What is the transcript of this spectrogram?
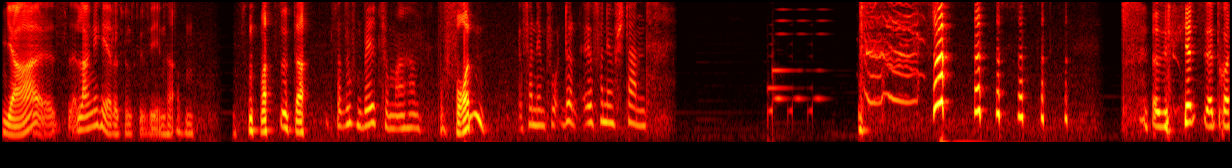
Ja, ist lange her, dass wir uns gesehen haben. Was machst du da? Versuch ein Bild zu machen. Wovon? Von dem, äh, von dem Stand. Das ist jetzt der Troll.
